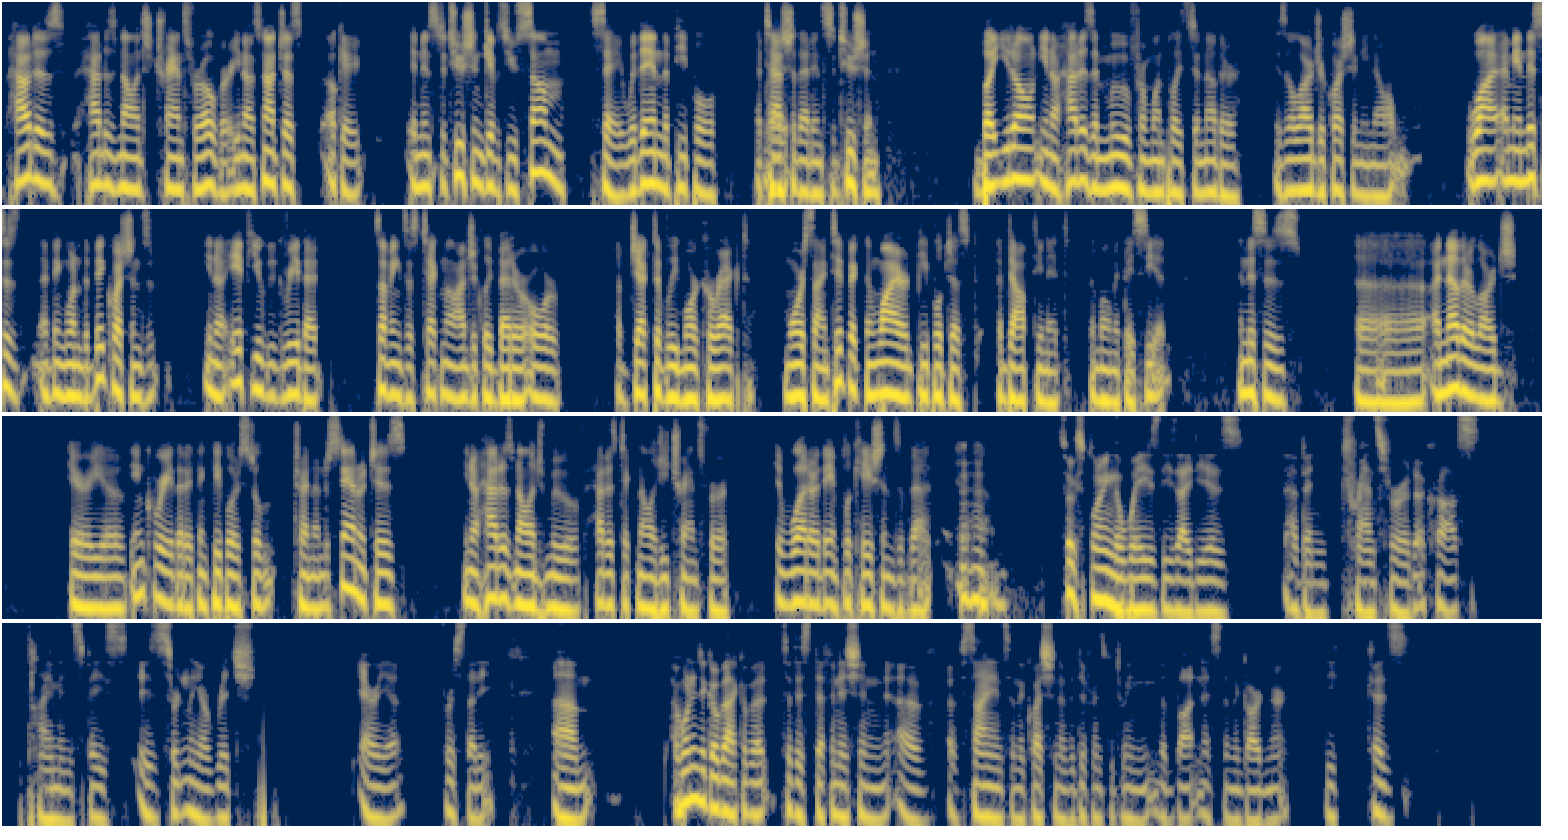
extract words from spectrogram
how does how does knowledge transfer over? You know, it's not just okay. An institution gives you some say within the people attached right. to that institution, but you don't. You know, how does it move from one place to another? Is a larger question. You know, why? I mean, this is I think one of the big questions. You know, if you agree that something is just technologically better or objectively more correct, more scientific, then why aren't people just adopting it the moment they see it. And this is uh, another large area of inquiry that I think people are still trying to understand, which is, you know, how does knowledge move? How does technology transfer? And what are the implications of that? Mm-hmm. Um, so, exploring the ways these ideas have been transferred across time and space is certainly a rich area for study. Um, I wanted to go back about to this definition of of science and the question of the difference between the botanist and the gardener, because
